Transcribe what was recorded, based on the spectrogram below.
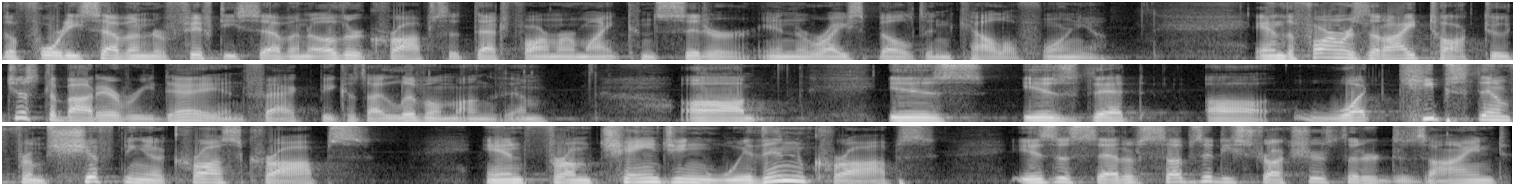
the 47 or 57 other crops that that farmer might consider in the rice belt in California. And the farmers that I talk to, just about every day, in fact, because I live among them, uh, is, is that uh, what keeps them from shifting across crops and from changing within crops is a set of subsidy structures that are designed,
